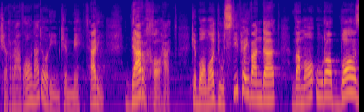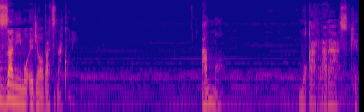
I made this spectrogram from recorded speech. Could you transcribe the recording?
که روا نداریم که مهتری در خواهد که با ما دوستی پیوندد و ما او را باز زنیم و اجابت نکنیم. اما مقرر است که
